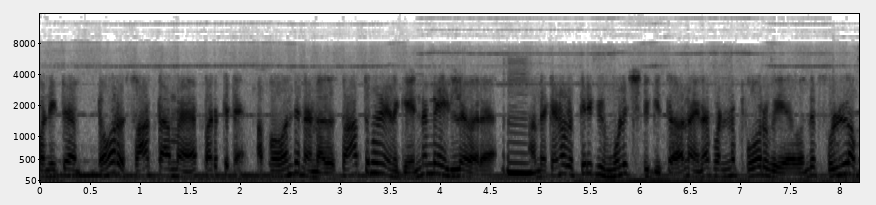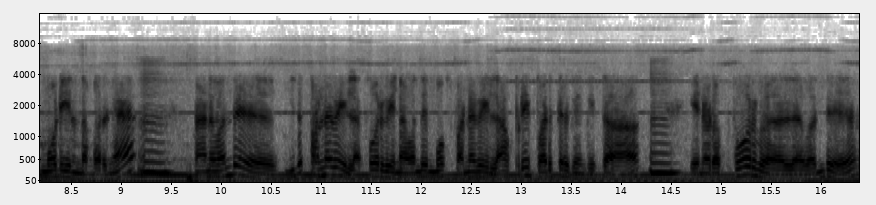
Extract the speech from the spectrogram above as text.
பண்ணிட்டேன்? டோரை சாத்தாம படுத்துட்டேன். அப்ப வந்து நான் அதை சாத்தணும்னு எனக்கு எண்ணமே இல்ல வர ம். அந்த கிணவுல திருப்பி முழிச்சிட்டு கீதா நான் என்ன பண்ணேன்? போர்வைய வந்து ஃபுல்லா மூடி இருந்தேன் பாருங்க. நான் வந்து இது பண்ணவே இல்ல. போர்வையை நான் வந்து மூவ் பண்ணவே இல்ல. அப்படியே படுத்திருக்கேன் கீதா. ம். என்னோட போர்வையில வந்து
